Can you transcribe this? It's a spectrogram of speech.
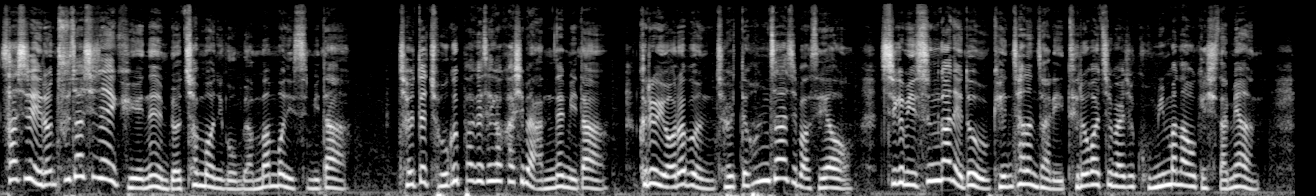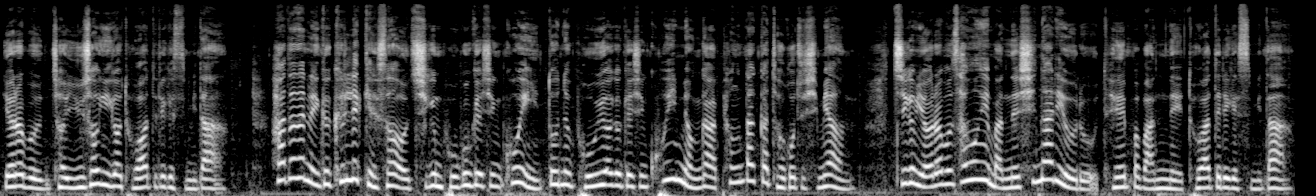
사실 이런 투자 시장의 기회는 몇천 번이고 몇만 번 있습니다. 절대 조급하게 생각하시면 안 됩니다. 그리고 여러분 절대 혼자 하지 마세요. 지금 이 순간에도 괜찮은 자리 들어갈지 말지 고민만 하고 계시다면 여러분 저희 유성이가 도와드리겠습니다. 하단의 링크 클릭해서 지금 보고 계신 코인 또는 보유하고 계신 코인명과 평단가 적어주시면 지금 여러분 상황에 맞는 시나리오로 대회법 안내 도와드리겠습니다.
